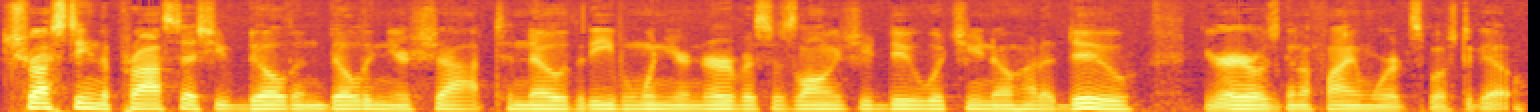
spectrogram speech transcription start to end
trusting the process you build and building your shot to know that even when you're nervous as long as you do what you know how to do your arrow is going to find where it's supposed to go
